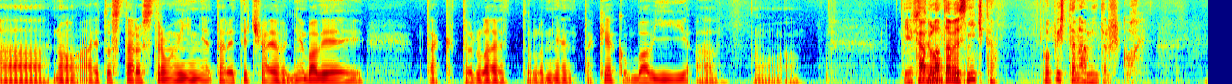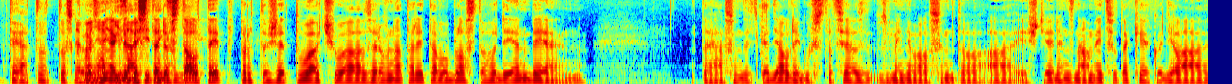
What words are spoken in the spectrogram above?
A, no, a je to starostromový, mě tady ty čaje hodně baví, tak tohle, tohle mě taky jako baví a No a Jaká prostě byla ta vesnička? Popište nám ji trošku. Ty já to, to skoro zní, jak kdybyste dostal tip, protože Tua Chua, zrovna tady ta oblast toho Dien Bien, to já jsem teďka dělal degustaci a zmiňoval jsem to a ještě jeden známý, co taky jako dělá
